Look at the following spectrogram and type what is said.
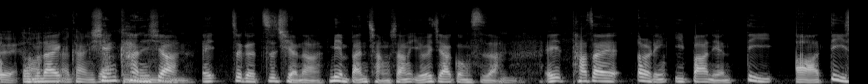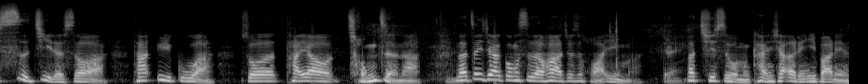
对？我们来看一下，先看一下，哎，这个之前啊，面板厂商有一家公司啊，哎，他在二零一八年第啊第四季的时候啊，他预估啊。说他要重整啊，那这家公司的话就是华映嘛。对，那其实我们看一下二零一八年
